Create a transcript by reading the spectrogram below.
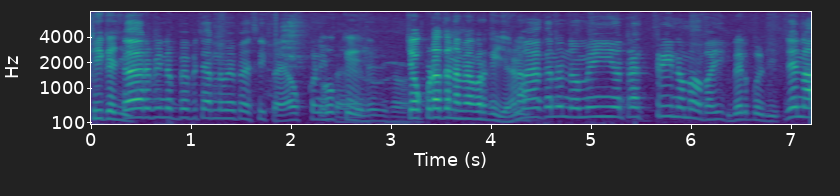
ਠੀਕ ਹੈ ਜੀ। ਟਾਇਰ ਵੀ 90 95 ਪੈਸੇ ਪਿਆ ਔਕਣੀ ਪਿਆ ਓਕੇ। ਇਹਦੇ ਵੀ ਹਾਂ। ਚੌਕੜਾ ਤਾਂ ਨਵੇਂ ਵਰਗਾ ਹੀ ਹੈ ਹਨਾ? ਮੈਂ ਕਹਿੰਦਾ ਨਵੇਂ ਹੀ ਆ ਟਰੈਕਟਰ ਹੀ ਨਵਾਂ ਬਾਈ। ਬਿਲਕੁਲ ਜੀ। ਜੇ ਨਾ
